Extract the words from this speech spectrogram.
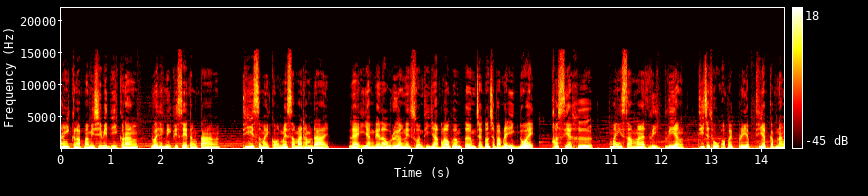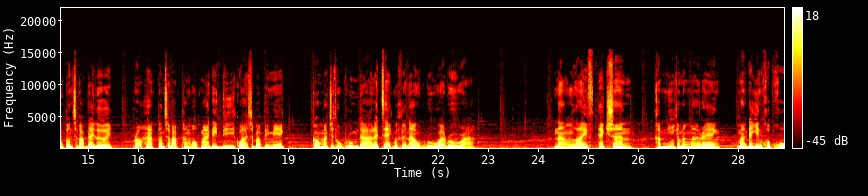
ให้กลับมามีชีวิตอีกครั้ง ด้วยเทคนิคพิเศษต่างๆ ที่สมัยก่อนไม่สามารถทำได้ และยังได้เล่าเรื่องในส่วนที่อยากเล่าเพิ่มเติมจากต้นฉบับได้อีกด้วย ข้อเสียคือ ไม่สามารถหลีกเลี่ยงที่จะถูกเอาไปเปรียบเทียบกับหนังต้นฉบับได้เลย ราะหากต้นฉบับทำออกมาได้ดีกว่าฉบับรีเมค ก็มักจะถูกรุมด่าและแจกมะเขือเน่ารัวรัวหนัง Live Action คำนี้กำลังมาแรง มักได้ยินควบคู่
